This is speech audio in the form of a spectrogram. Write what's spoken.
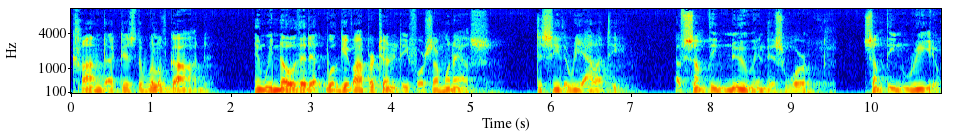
conduct is the will of God, and we know that it will give opportunity for someone else to see the reality of something new in this world, something real,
